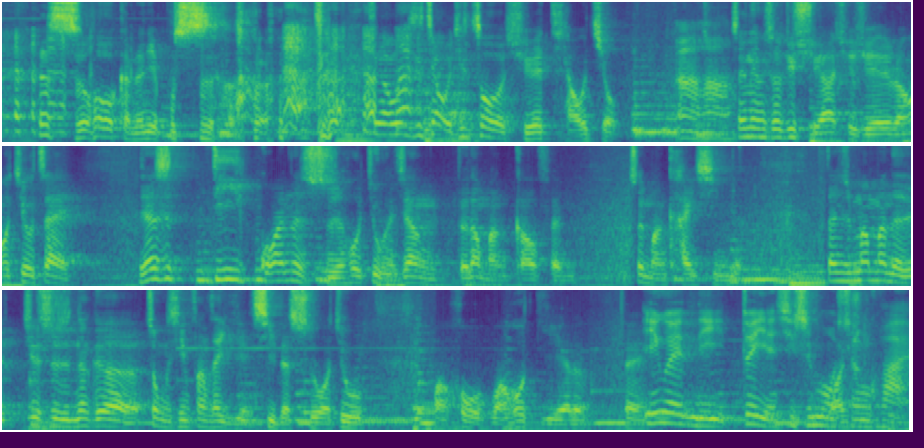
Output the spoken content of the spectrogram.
那时候可能也不适合，这个问题是叫我去做学调酒，嗯哈，所以那个时候就学啊学学，然后就在好像是第一关的时候就很像得到蛮高分。所以蛮开心的，但是慢慢的就是那个重心放在演戏的时候，就往后往后跌了。对，因为你对演戏是陌生块，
